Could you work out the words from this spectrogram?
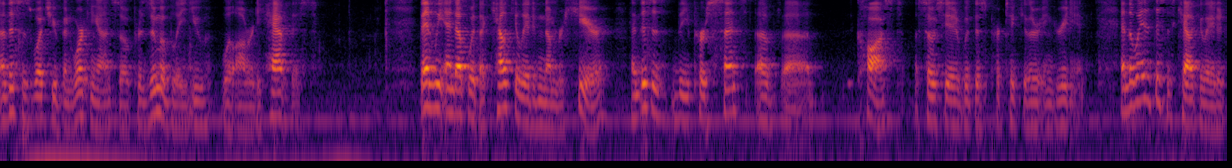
Now this is what you've been working on, so presumably you will already have this. Then we end up with a calculated number here, and this is the percent of uh, cost associated with this particular ingredient. And the way that this is calculated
